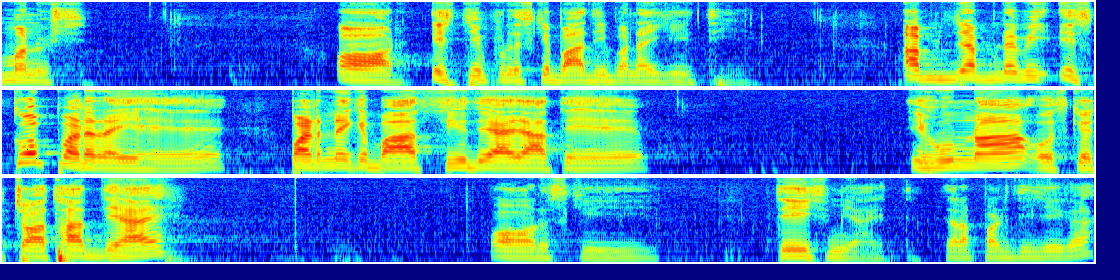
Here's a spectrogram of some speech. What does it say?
मनुष्य। और स्त्री पुरुष के बाद ही बनाई गई थी। अब जब नबी इसको पढ़ रहे हैं, पढ़ने के बाद सीधे आ जाते हैं यहुना उसके चौथा अध्याय और उसकी तेईसवीं आयत। जरा पढ़ दीजिएगा।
